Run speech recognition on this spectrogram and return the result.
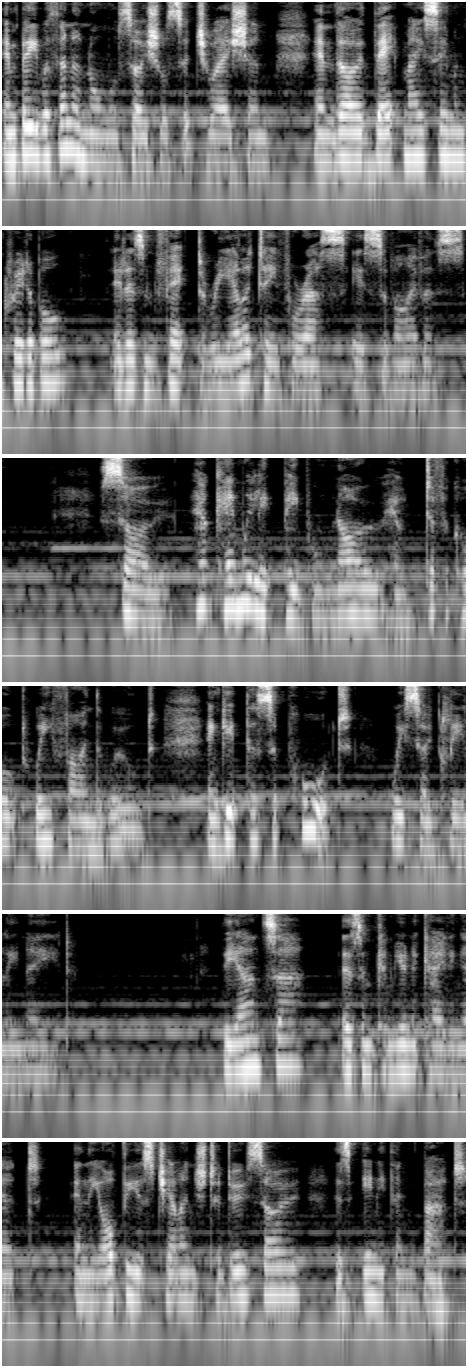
and be within a normal social situation, and though that may seem incredible, it is in fact a reality for us as survivors. So, how can we let people know how difficult we find the world and get the support we so clearly need? The answer is in communicating it and the obvious challenge to do so is anything but.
